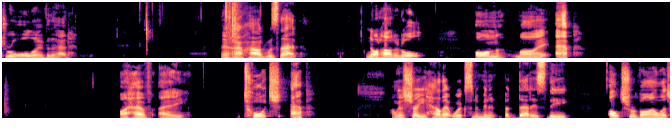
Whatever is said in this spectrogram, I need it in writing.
draw all over that. Now, how hard was that? Not hard at all. On my app, I have a torch app I'm going to show you how that works in a minute, but that is the ultraviolet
